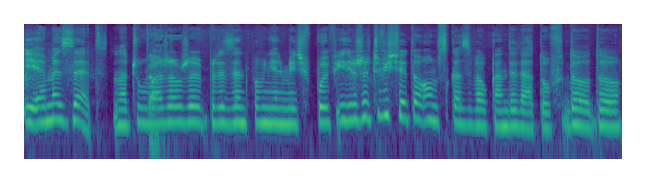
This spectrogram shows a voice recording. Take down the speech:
I MSZ, to znaczy tak. uważał, że prezydent powinien mieć wpływ i rzeczywiście to on wskazywał kandydatów do, do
